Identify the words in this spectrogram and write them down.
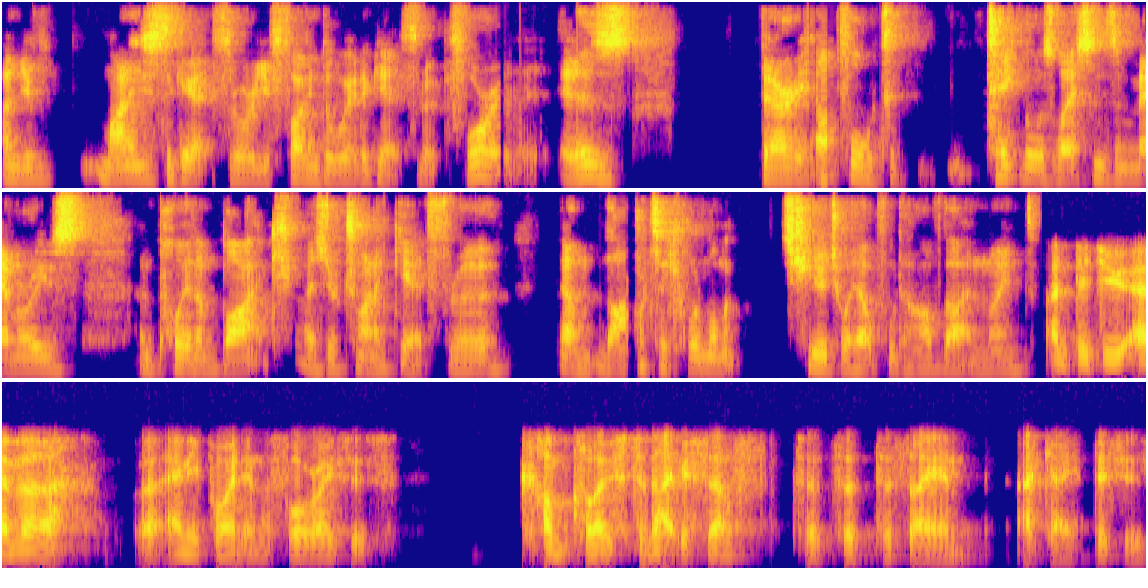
and you've managed to get through, or you've found a way to get through it before, it is very helpful to take those lessons and memories and play them back as you're trying to get through um, that particular moment. It's hugely helpful to have that in mind. And did you ever, at any point in the four races, come close to that yourself to, to, to saying, okay, this is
